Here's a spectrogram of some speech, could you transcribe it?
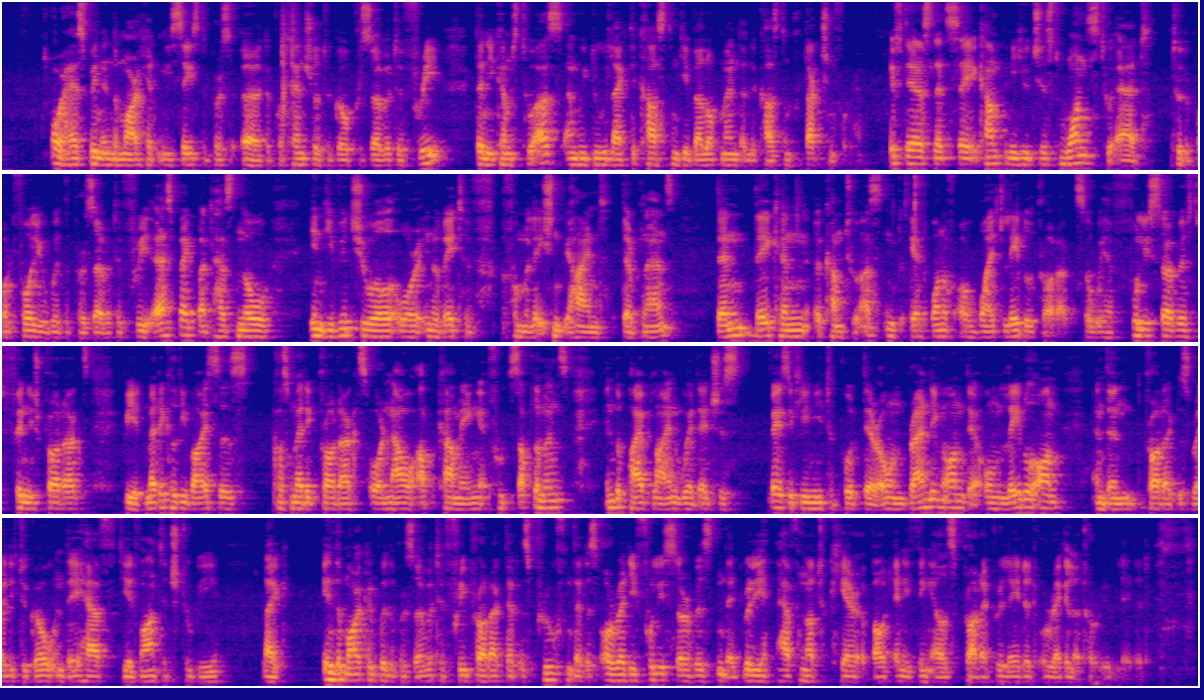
or has been in the market and he sees the, pers- uh, the potential to go preservative free, then he comes to us and we do like the custom development and the custom production for him. If there's, let's say, a company who just wants to add to the portfolio with the preservative free aspect, but has no individual or innovative formulation behind their plans, then they can uh, come to us and get one of our white label products. So we have fully serviced finished products, be it medical devices, cosmetic products, or now upcoming food supplements in the pipeline where they just basically need to put their own branding on, their own label on, and then the product is ready to go. And they have the advantage to be like in the market with a preservative free product that is proven, that is already fully serviced, and that really have not to care about anything else product related or regulatory related.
